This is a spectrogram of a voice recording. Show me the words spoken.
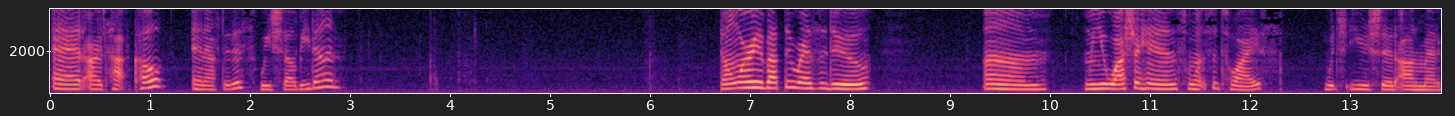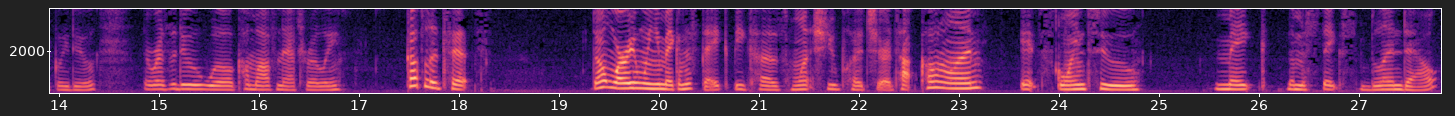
add our top coat. And after this, we shall be done. Don't worry about the residue. Um, when you wash your hands once or twice, which you should automatically do, the residue will come off naturally. Couple of tips. Don't worry when you make a mistake because once you put your top coat on, it's going to make the mistakes blend out,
